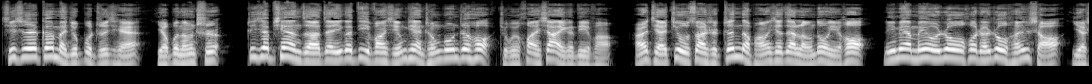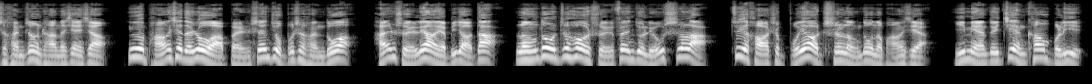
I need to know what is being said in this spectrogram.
其实根本就不值钱，也不能吃。这些骗子在一个地方行骗成功之后，就会换下一个地方。而且，就算是真的螃蟹在冷冻以后，里面没有肉或者肉很少，也是很正常的现象。因为螃蟹的肉啊本身就不是很多，含水量也比较大，冷冻之后水分就流失了。最好是不要吃冷冻的螃蟹，以免对健康不利。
